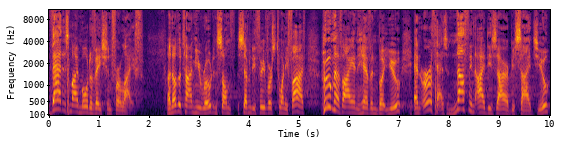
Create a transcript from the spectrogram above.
That is my motivation for life. Another time he wrote in Psalm 73, verse 25, Whom have I in heaven but you? And earth has nothing I desire besides you.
